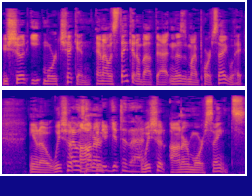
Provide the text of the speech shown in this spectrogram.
you should eat more chicken, and I was thinking about that, and this is my poor segue. You know, we should I was honor. hoping you'd get to that. We should honor more saints.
